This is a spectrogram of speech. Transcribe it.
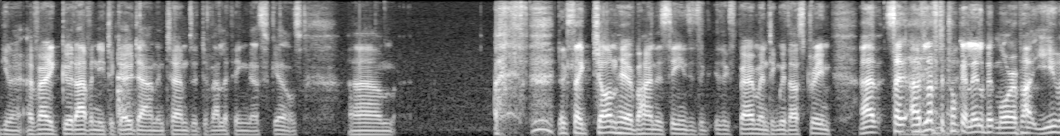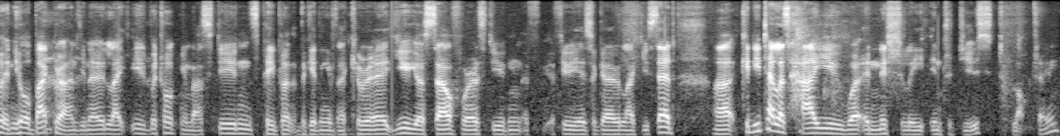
you know, a very good avenue to go down in terms of developing their skills. Um, looks like John here behind the scenes is, is experimenting with our stream. Uh, so I'd love to talk a little bit more about you and your background. You know, like we're talking about students, people at the beginning of their career. You yourself were a student a, few years ago, like you said. Uh, can you tell us how you were initially introduced to blockchain?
